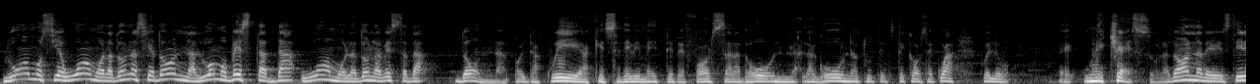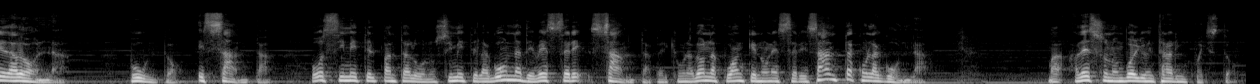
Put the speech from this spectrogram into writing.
L'uomo sia uomo, la donna sia donna, l'uomo vesta da uomo, la donna vesta da donna. Poi da qui a che si deve mettere per forza la donna, la gonna, tutte queste cose qua, quello è un eccesso. La donna deve vestire da donna, punto, è santa. O si mette il pantalone o si mette la gonna, deve essere santa, perché una donna può anche non essere santa con la gonna ma adesso non voglio entrare in questo.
